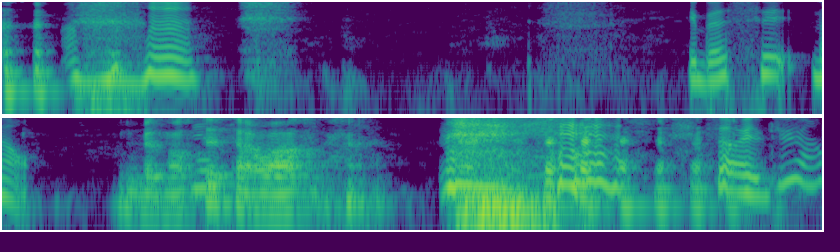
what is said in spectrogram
Et bah, c'est marrant. bah non, c'était Star Wars. ça aurait pu, hein.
